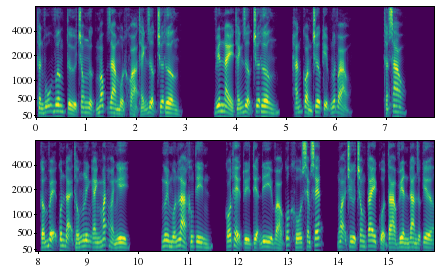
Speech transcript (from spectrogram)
thần vũ vương từ trong ngực móc ra một khỏa thánh dược chữa thương. Viên này thánh dược chữa thương, hắn còn chưa kịp nuốt vào. Thật sao? Cấm vệ quân đại thống linh ánh mắt hoài nghi. Ngươi muốn là không tin, có thể tùy tiện đi vào quốc khố xem xét, ngoại trừ trong tay của ta viên đan dược kia,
